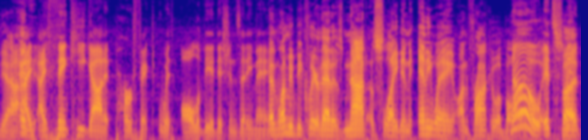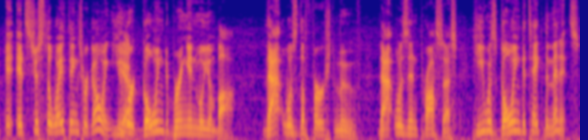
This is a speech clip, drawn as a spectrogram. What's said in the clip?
Yeah, I, I, think he got it perfect with all of the additions that he made. And let me be clear, that is not a slight in any way on Franco Ibarra. No, it's but it, it's just the way things were going. You yeah. were going to bring in Muyumba. That was the first move. That was in process. He was going to take the minutes.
